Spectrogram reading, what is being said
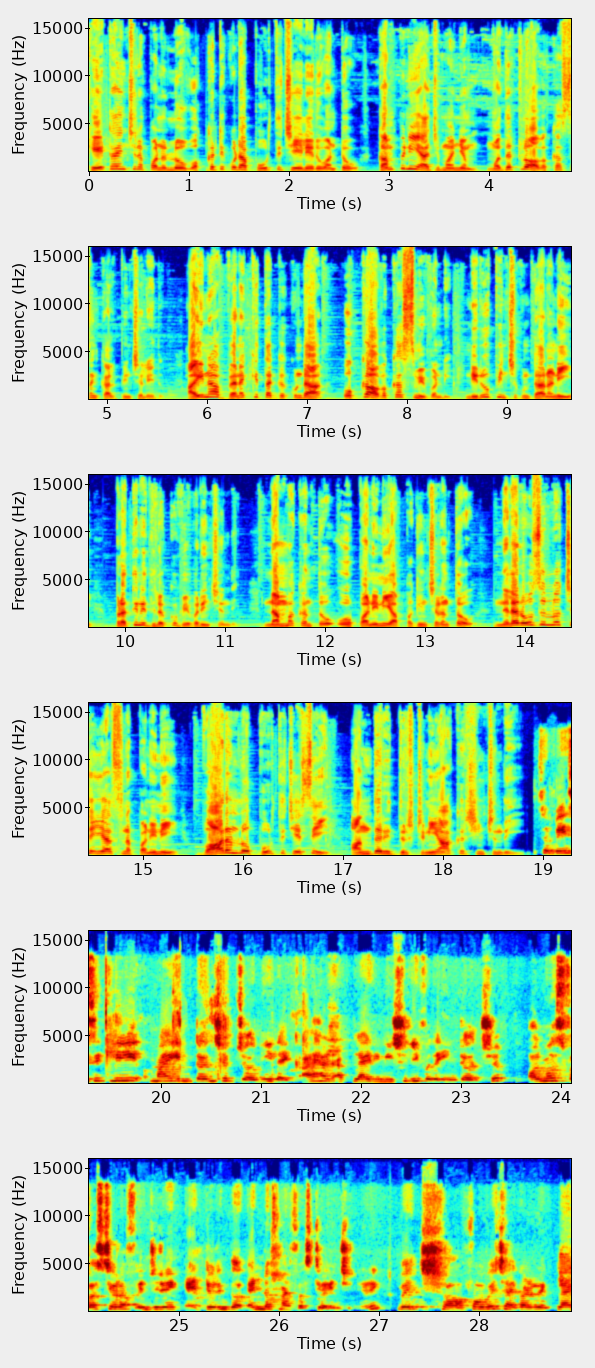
కేటాయించిన పనుల్లో ఒక్కటి కూడా పూర్తి చేయలేరు అంటూ కంపెనీ యాజమాన్యం మొదట్లో అవకాశం కల్పించలేదు. అయినా వెనక్కి తగ్గకుండా ఒక్క అవకాశం ఇవ్వండి నిరూపించుకుంటానని ప్రతినిధులకు వివరించింది నమ్మకంతో ఓ పనిని అప్పగించడంతో నెల రోజుల్లో చేయాల్సిన పనిని వారంలో పూర్తి చేసి అందరి దృష్టిని ఆకర్షించింది So basically, my internship journey, like I had applied initially for the internship, almost first year of engineering eh, during the end of my first year engineering, which uh, for which I got a reply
